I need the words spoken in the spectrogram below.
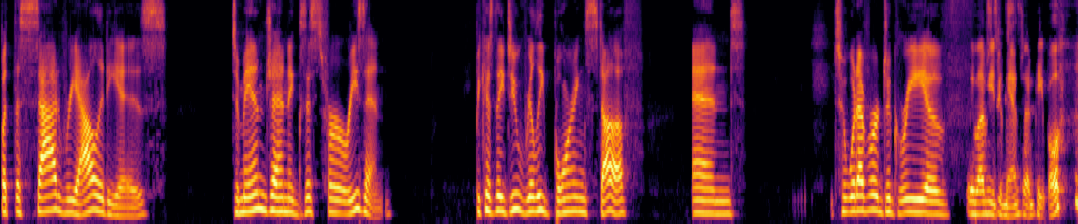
But the sad reality is demand gen exists for a reason because they do really boring stuff and to whatever degree of we love you demand gen people.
